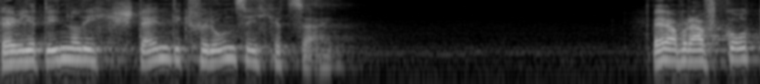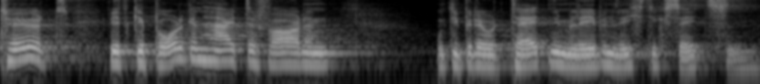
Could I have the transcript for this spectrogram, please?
der wird innerlich ständig verunsichert sein. Wer aber auf Gott hört, wird Geborgenheit erfahren und die Prioritäten im Leben richtig setzen.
